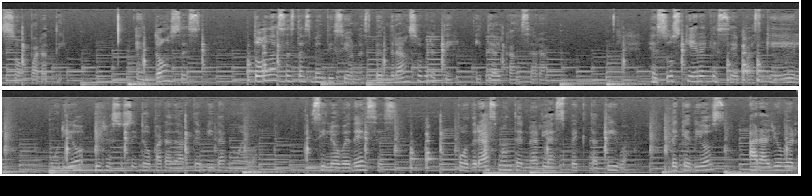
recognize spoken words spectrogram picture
son para ti. Entonces, todas estas bendiciones vendrán sobre ti y te alcanzarán. Jesús quiere que sepas que Él murió y resucitó para darte vida nueva si le obedeces, podrás mantener la expectativa de que Dios hará llover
